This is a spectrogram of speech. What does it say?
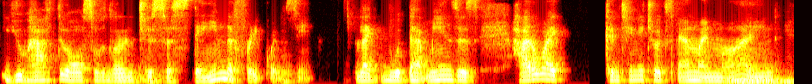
you have to also learn to sustain the frequency. Like what that means is how do i continue to expand my mind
